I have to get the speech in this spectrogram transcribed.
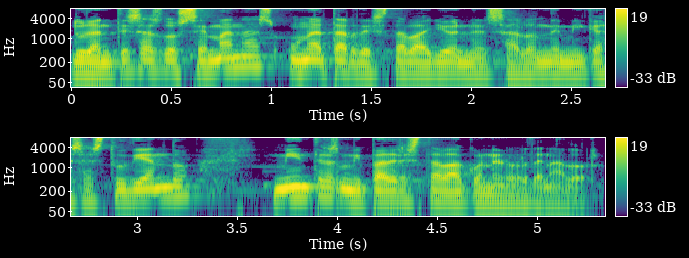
Durante esas dos semanas, una tarde estaba yo en el salón de mi casa estudiando mientras mi padre estaba con el ordenador.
